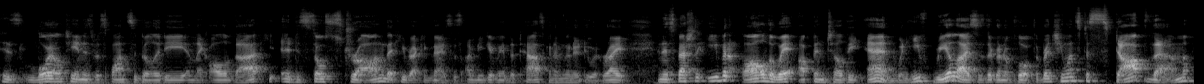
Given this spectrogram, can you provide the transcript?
his loyalty and his responsibility and like all of that, he, it is so strong that he recognizes I'm being given the task and I'm going to do it right. And especially even all the way up until the end when he realizes they're going to blow up the bridge, he wants to stop them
